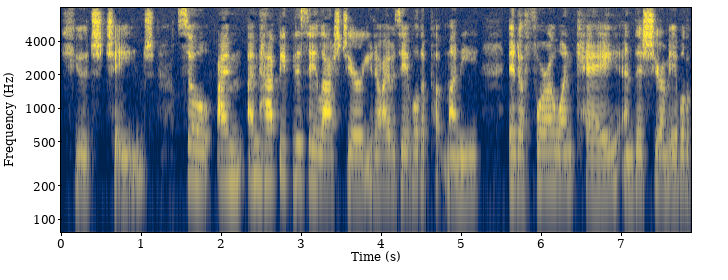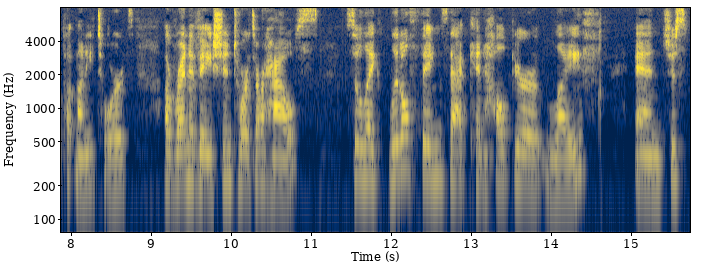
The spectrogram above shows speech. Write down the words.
huge change. So I'm I'm happy to say last year, you know, I was able to put money in a 401k, and this year I'm able to put money towards a renovation towards our house. So like little things that can help your life and just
